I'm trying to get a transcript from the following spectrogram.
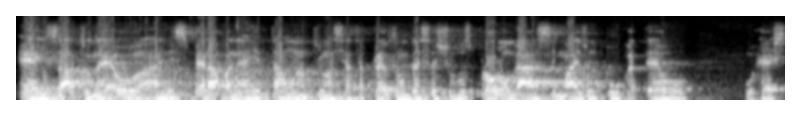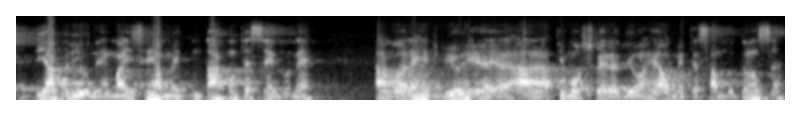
É, exato, né? O, a gente esperava, né? A gente tá uma, tinha uma certa previsão dessas chuvas prolongar-se mais um pouco até o o resto de abril, né? Mas realmente não está acontecendo, né? Agora a gente viu é, a atmosfera deu realmente essa mudança.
